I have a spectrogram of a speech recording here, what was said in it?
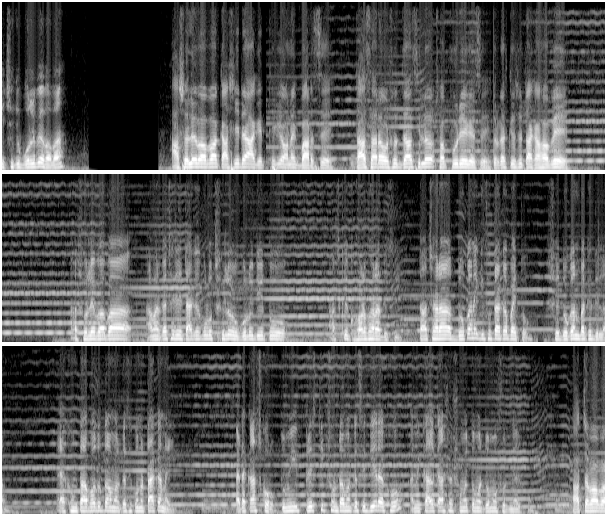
কিছু কি বলবে বাবা? আসলে বাবা কাশিটা আগের থেকে অনেক বাড়ছে। তাছাড়া ওষুধ যা ছিল সব ফুরিয়ে গেছে। তোর কাছে কিছু টাকা হবে? আসলে বাবা আমার কাছে যে টাকাগুলো ছিল ওগুলো দিয়ে তো আজকে ঘর ভাড়া দিছি। তাছাড়া দোকানে কিছু টাকা পাইতো সে দোকান পাখি দিলাম। এখন তো আপাতত আমার কাছে কোনো টাকা নাই। একটা কাজ করো তুমি প্রেসক্রিপশনটা আমার কাছে দিয়ে রাখো আমি কালকে আসার সময় তোমার জন্য ওষুধ নিয়ে আসব। আচ্ছা বাবা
